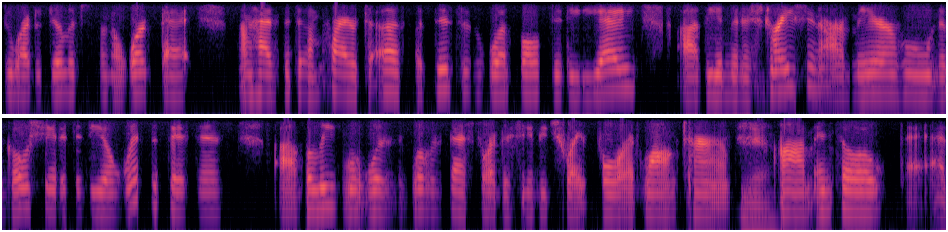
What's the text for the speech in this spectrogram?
do our due diligence on the work that um, has been done prior to us. But this is what both the DDA, uh, the administration, our mayor who negotiated the deal with the Pistons, uh, believe what was what was best for the city of Detroit for long term. Yeah. Um, and so uh,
